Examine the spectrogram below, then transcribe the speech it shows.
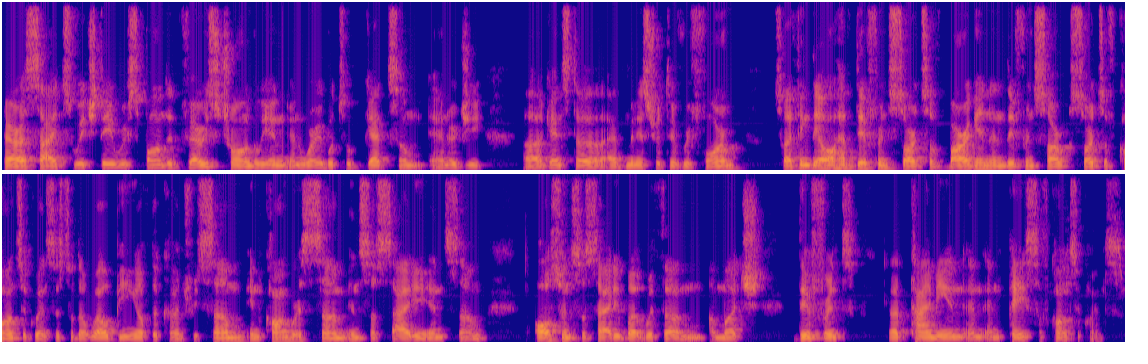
parasites, which they responded very strongly and, and were able to get some energy uh, against the administrative reform. So I think they all have different sorts of bargain and different sor- sorts of consequences to the well-being of the country. Some in Congress, some in society, and some also in society, but with a, a much different uh, timing and, and, and, pace of consequence.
